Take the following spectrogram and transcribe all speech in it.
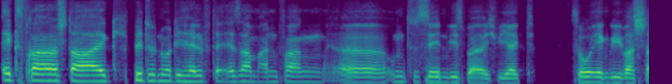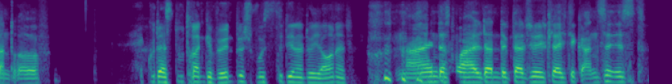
extra stark, bitte nur die Hälfte essen am Anfang, äh, um zu sehen, wie es bei euch wirkt. So irgendwie was stand drauf. Gut, dass du dran gewöhnt bist, wusste die natürlich auch nicht. Nein, dass man halt dann natürlich gleich die ganze isst.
